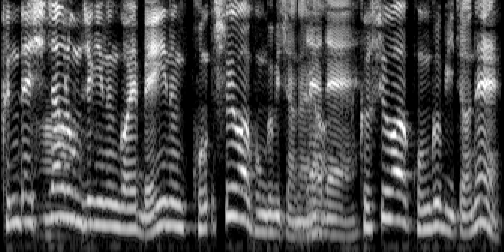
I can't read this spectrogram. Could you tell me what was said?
근데 시장을 아. 움직이는 거의 메인은 공- 수요와 공급이잖아요. 네네. 그 수요와 공급 이전에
